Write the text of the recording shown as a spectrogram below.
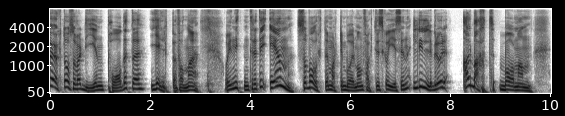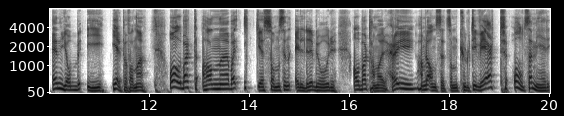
økte også verdien på dette hjelpefondet. Og i 1931 så valgte Martin Bormann faktisk å gi sin lillebror Albert Bormann en jobb i hjelpefondet. Og Albert han eh, var ikke som sin eldre bror. Albert han var høy, han ble ansett som kultivert og holdt seg mer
